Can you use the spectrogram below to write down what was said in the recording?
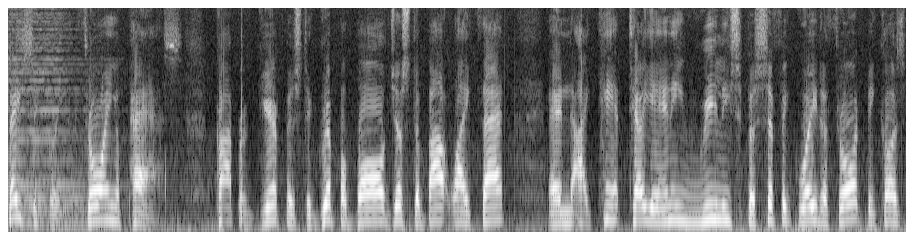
Basically, throwing a pass. Proper grip is to grip a ball just about like that, and I can't tell you any really specific way to throw it because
